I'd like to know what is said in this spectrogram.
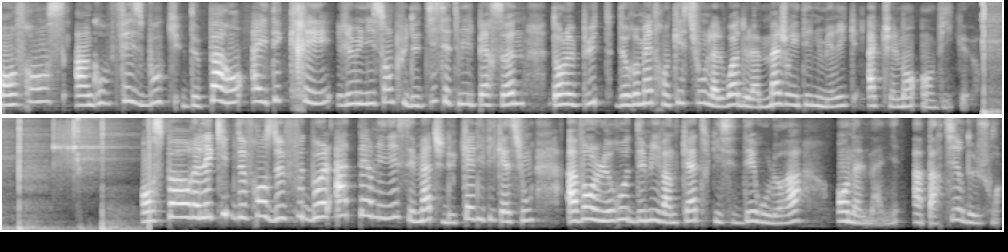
En France, un groupe Facebook de parents a été créé réunissant plus de 17 000 personnes dans le but de remettre en question la loi de la majorité numérique actuellement en vigueur. En sport, l'équipe de France de football a terminé ses matchs de qualification avant l'Euro 2024 qui se déroulera en Allemagne à partir de juin.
